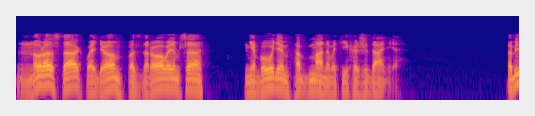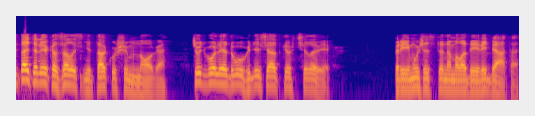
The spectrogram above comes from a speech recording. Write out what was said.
Ну, раз так, пойдем, поздороваемся. Не будем обманывать их ожидания. Обитателей оказалось не так уж и много чуть более двух десятков человек. Преимущественно молодые ребята,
